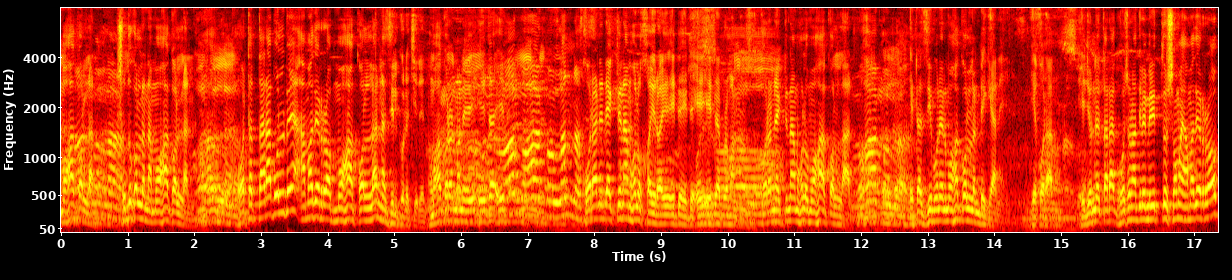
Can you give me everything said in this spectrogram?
মহা কল্যাণ শুধু কল্যাণ না মহা কল্যাণ কল্যাণ। অর্থাৎ তারা বলবে আমাদের রব মহাকল্যাণ নাজিল করেছিলেন। মহা কল্যাণ মানে এটা এটা- মহা কল্যাণ না কোরআনের একটি নাম হলো খয়রা এটা এটা এটা প্রমাণ কোরআনের একটি নাম হলো মহাকল্যাণ। এটা জীবনের মহাকল্যাণ ডেকে আনে এ কোরআন। এই জন্য তারা ঘোষণা দেবে মৃত্যুর সময় আমাদের রব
